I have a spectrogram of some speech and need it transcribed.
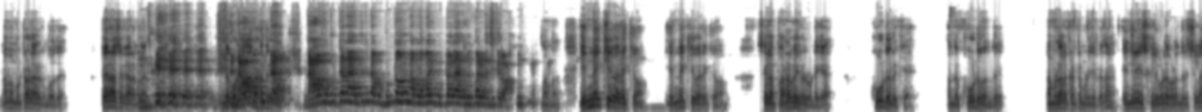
நம்ம முட்டாளா இருக்கும்போது. பேராசக்காரங்களா இந்த நாம முட்டாளா இருந்துட்டு நம்ம முன்னோரும் நம்மள மாதிரி முட்டாளா இருந்திருப்பா நினைச்சுக்கிறோம். ஆமா. இன்னைக்கு வரைக்கும் இன்னைக்கு வரைக்கும் சில பறவைகளுடைய கூடு இருக்கே. அந்த கூடு வந்து நம்மளால கட்ட முடிஞ்சிருக்கதா? இன்ஜினியரிங் ஸ்கில் இவ்வளவு வளர்ந்துருச்சுல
